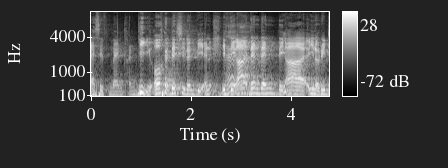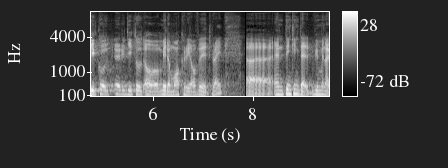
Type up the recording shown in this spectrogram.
as if men can't be or they shouldn't be. And if they are, yeah. then then they are, you know, ridiculed, uh, ridiculed or made a mockery of it, right? Uh, and thinking that women are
